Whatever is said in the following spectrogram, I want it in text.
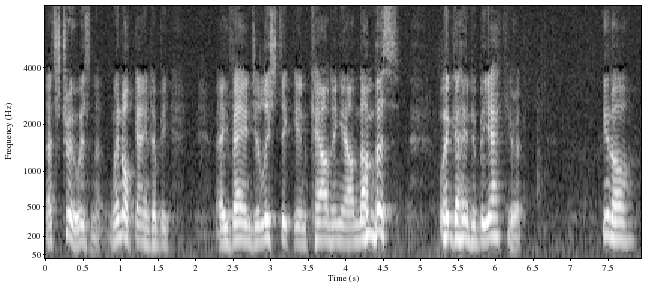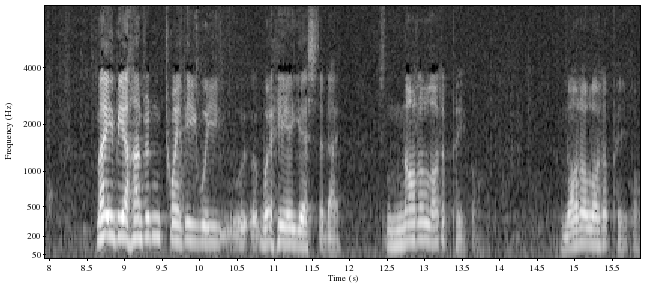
That's true, isn't it? We're not going to be evangelistic in counting our numbers. We're going to be accurate. You know, maybe 120 we were here yesterday. It's not a lot of people. Not a lot of people.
